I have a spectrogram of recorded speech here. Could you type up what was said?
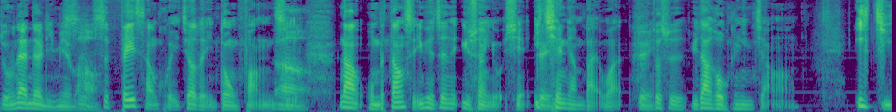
融在那里面嘛，是，是非常回教的一栋房子。嗯、那我们当时因为真的预算有限，一千两百万，对，就是于大哥，我跟你讲哦。一级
